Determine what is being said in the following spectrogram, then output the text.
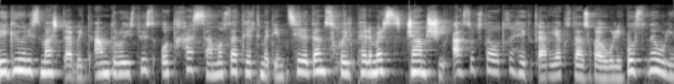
რეგიონის მასშტაბით ამ დროისთვის 471 მცირე და მსხვილ ფერმერს ჯამში 124 ჰექტარი აქვს დაზღვეული. ბოსტნეული,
